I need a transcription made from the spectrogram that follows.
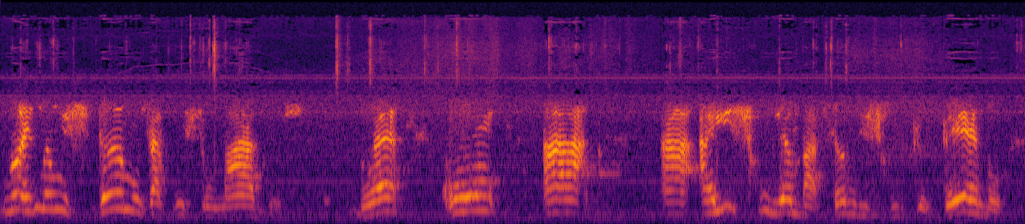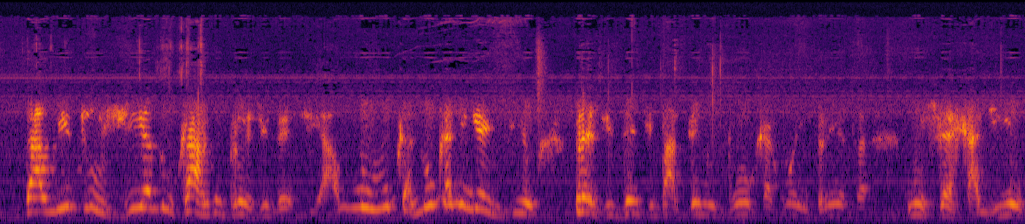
Nós não estamos acostumados não é, com a, a, a esculhambação, desculpe o termo, da liturgia do cargo presidencial. Nunca, nunca ninguém viu presidente batendo boca com a imprensa no cercadinho,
